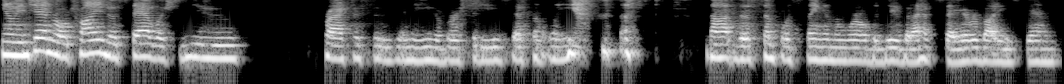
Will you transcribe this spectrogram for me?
you know, in general, trying to establish new practices in the university is definitely not the simplest thing in the world to do. But I have to say, everybody's been,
